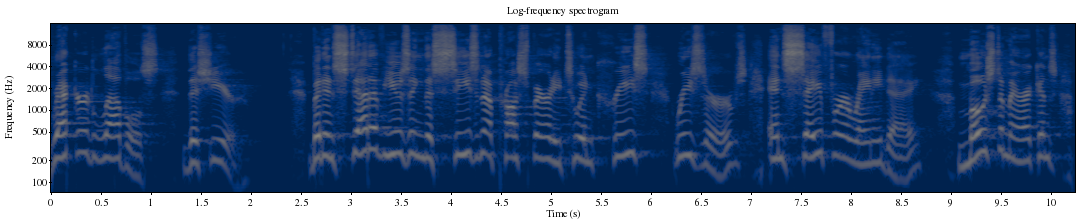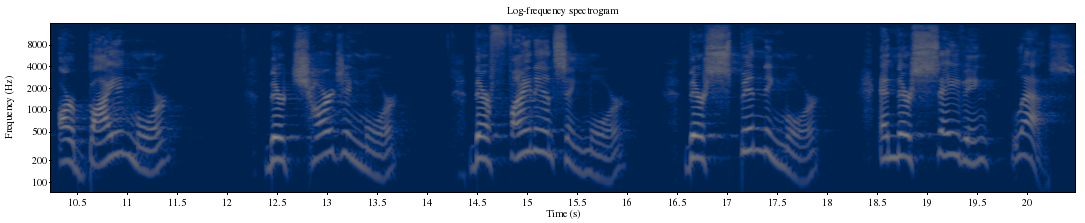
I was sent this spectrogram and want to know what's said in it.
record levels this year. But instead of using the season of prosperity to increase reserves and save for a rainy day, most Americans are buying more they're charging more, they're financing more, they're spending more, and they're saving less.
